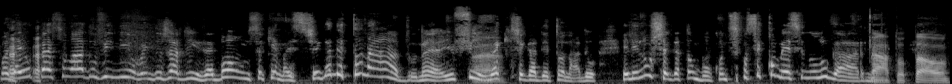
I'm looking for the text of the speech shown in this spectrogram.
Mas daí eu peço lá do vinil, vem dos jardins, é bom, não sei o quê, mas chega detonado, né? Enfim, ah. não é que chega detonado. Ele não chega tão bom quanto se você comesse no lugar, né? Ah, total.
